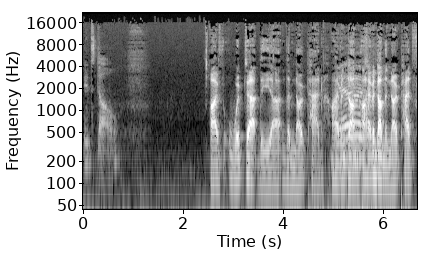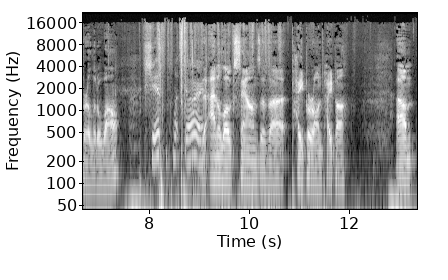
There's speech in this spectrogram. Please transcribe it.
it's dull. I've whipped out the uh, the notepad. I haven't done I haven't done the notepad for a little while. Shit, let's go. The analog sounds of uh, paper on paper. Um,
